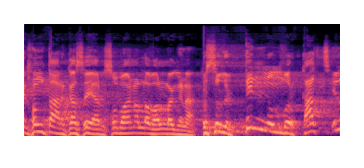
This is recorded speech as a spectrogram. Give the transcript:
এখন তার কাছে আর সোবান আল্লাহ ভালো লাগে না। রসুলের তিন নম্বর কাজ ছিল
